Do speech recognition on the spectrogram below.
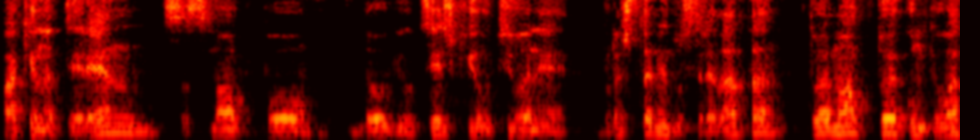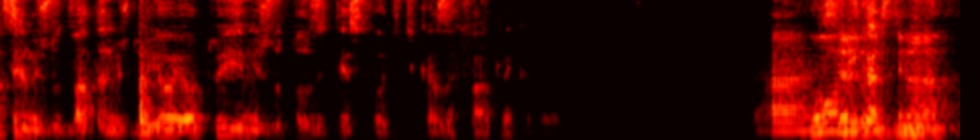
пак е на терен, с малко по-дълги отсечки, отиване връщане до средата. То е малко, то е компилация между двата, между йо-йото и между този тест, който ти казах, фартлека. Да, Но никак, наистина...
